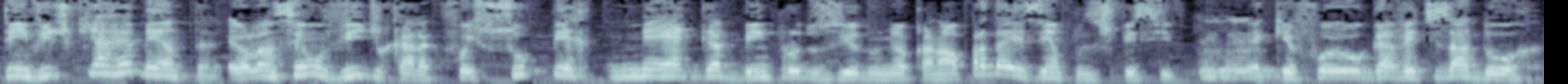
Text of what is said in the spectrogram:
tem vídeo que arrebenta. Eu lancei um vídeo, cara, que foi super mega bem produzido no meu canal, para dar exemplos específicos, uhum. é que foi o Gavetizador,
